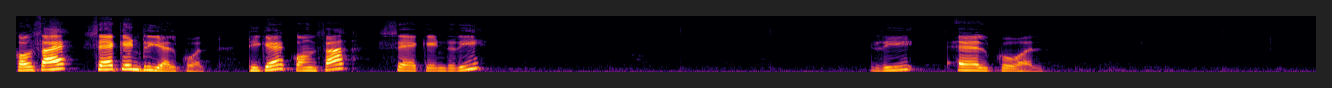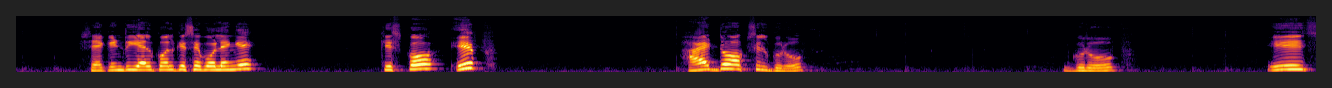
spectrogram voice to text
कौन सा है सेकेंडरी एल्कोहल ठीक है कौन सा सेकेंडरी री एल्कोहल सेकेंडरी एल्कोहल किसे बोलेंगे किसको if hydroxyl group group is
